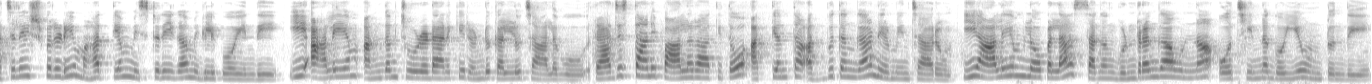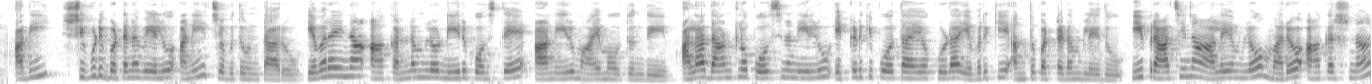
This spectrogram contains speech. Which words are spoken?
అచలేశ్వరుడి మహత్యం మిస్టరీగా మిగిలిపోయింది. ఈ ఆలయం అందం చూడడానికి రెండు కళ్ళు చాలవు. రాజస్థానీ పాలరాతితో అత్యంత అద్భుతంగా నిర్మించారు. ఈ ఆలయం లోపల సగం గుండ్రంగా ఉన్న ఓ చిన్న గొయ్యి ఉంటుంది. అది శివుడి బొటనవేలు అని చెబుతుంటారు. ఎవరైనా ఆ కన్నంలో నీరు పోస్తే ఆ నీరు మాయమవుతుంది. అలా దాంట్లో పోసిన నీళ్ళు ఎక్కడికి పోతాయో కూడా ఎవరికి అంతుపట్టడం లేదు. ఈ ప్రాచీన ఆలయంలో మరో ఆకర్షణ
